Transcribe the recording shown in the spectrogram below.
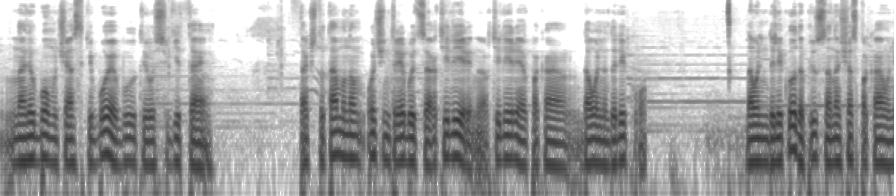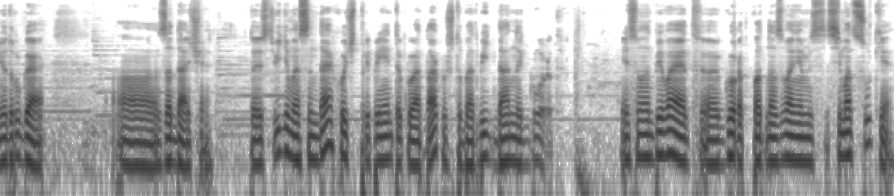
на любом участке боя будут его Сюгитаи. Так что там нам очень требуется артиллерия, но артиллерия пока довольно далеко. Довольно далеко, да плюс она сейчас пока у нее другая э, задача. То есть, видимо, Сендай хочет предпринять такую атаку, чтобы отбить данный город. Если он отбивает э, город под названием Симацуки,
